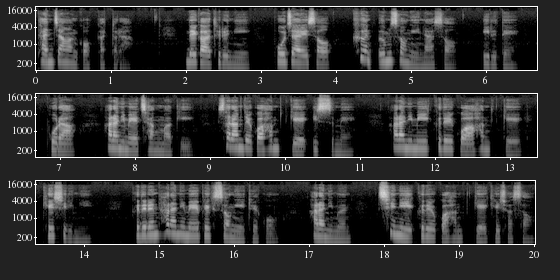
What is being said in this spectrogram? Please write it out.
단장한 것 같더라. 내가 들으니 보좌에서 큰 음성이 나서 이르되 보라 하나님의 장막이 사람들과 함께 있음에 하나님이 그들과 함께 계시리니 그들은 하나님의 백성이 되고 하나님은 친히 그들과 함께 계셔서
